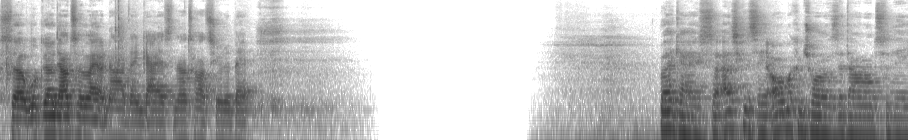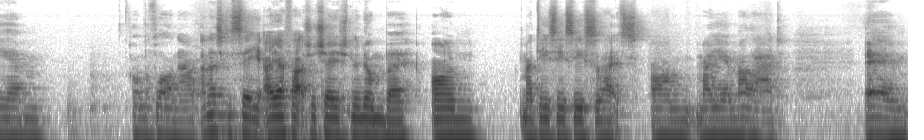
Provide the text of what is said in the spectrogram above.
So we'll go down to the layout now then guys, and I'll talk to you in a bit. Right guys, so as you can see, all my controllers are down onto the, um, on the floor now. And as you can see, I have actually changed the number on my DCC selects on my uh, Mallard. Um,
